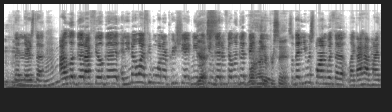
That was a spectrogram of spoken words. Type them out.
Mm-hmm. Then there's the mm-hmm. I look good, I feel good, and you know what? If people want to appreciate me yes. looking good and feeling good, thank 100%. you. So then you respond with a like I have my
